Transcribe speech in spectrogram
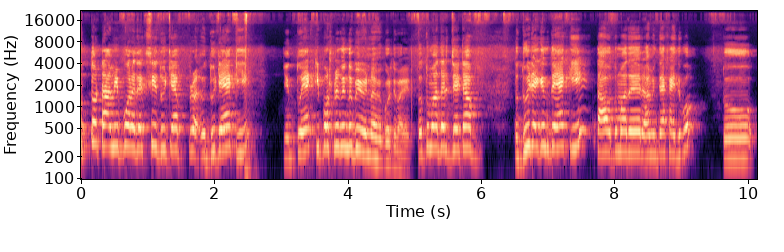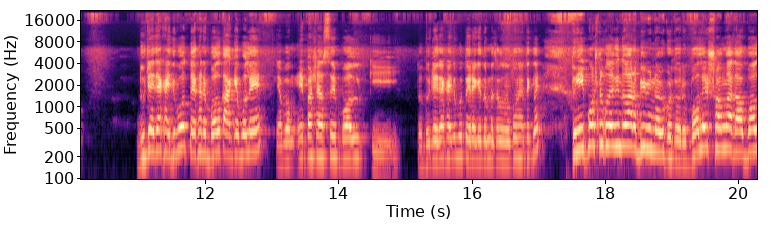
উত্তরটা আমি পরে দেখছি, দুইটা দুইটা একই, কিন্তু একটি প্রশ্ন কিন্তু বিভিন্নভাবে করতে পারে। তো তোমাদের যেটা তো দুইটা কিন্তু একই, তাও তোমাদের আমি দেখাই দিব। তো দুইটাই দেখাই দিব। তো এখানে বল কাকে বলে, এবং এই পাশে আছে বল কি? তো দুইটাই দেখাই দিব, তো এর আগে তোমরা চ্যানেল নতুন হয়ে থাকলে। তো এই প্রশ্নগুলো কিন্তু আরও বিভিন্নভাবে করতে পারে। বলের সংজ্ঞা দাও, বল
